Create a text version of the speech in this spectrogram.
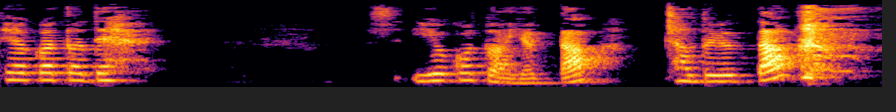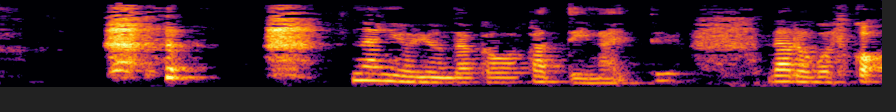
ということで、言うことは言った？ちゃんと言った？何を言うんだか分かっていないっていう。ラルゴ弾こ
